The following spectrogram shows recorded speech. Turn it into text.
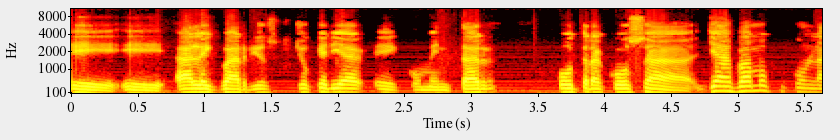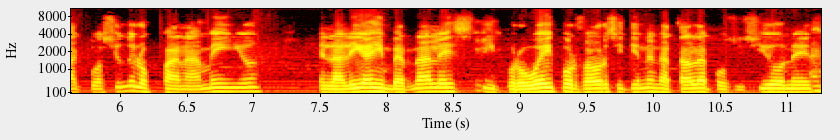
eh, eh, Alex Barrios. Yo quería eh, comentar otra cosa. Ya vamos con la actuación de los panameños en las ligas invernales y probéis, por favor, si tienes la tabla de posiciones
